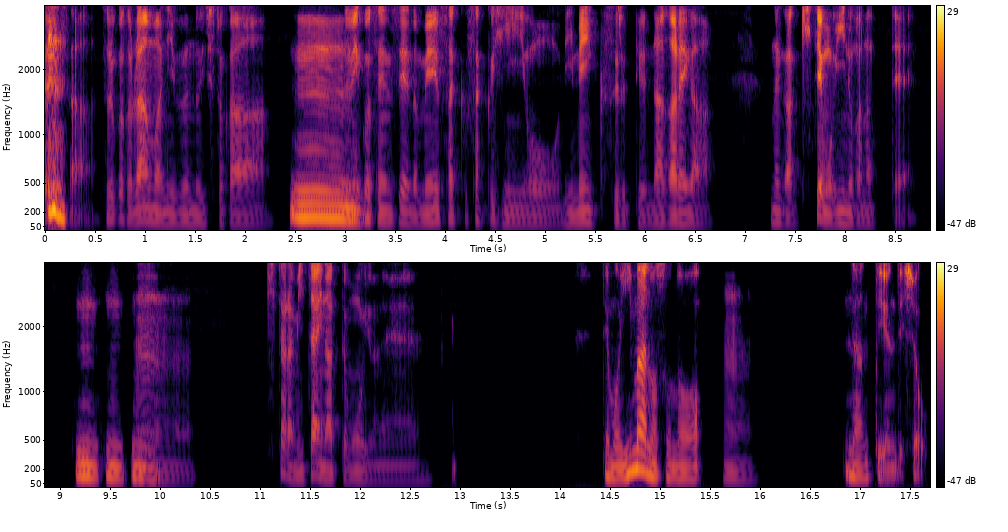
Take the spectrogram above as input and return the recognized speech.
れでさ、それこそランマ2分の1とか、うん。ルミ子先生の名作作品をリメイクするっていう流れが、なんか来てもいいのかなって。うんうんう。うんん。来たら見たいなって思うよね。でも今のその、うん。なんて言うんでしょ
